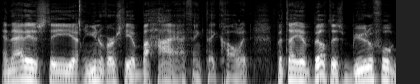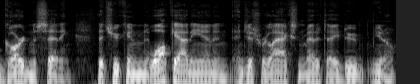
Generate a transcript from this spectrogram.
and that is the uh, University of Baha'i, I think they call it. But they have built this beautiful garden setting that you can walk out in and, and just relax and meditate, do you know,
